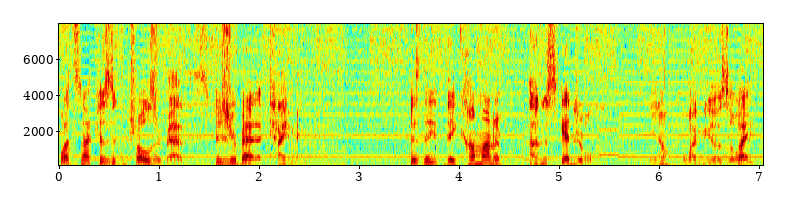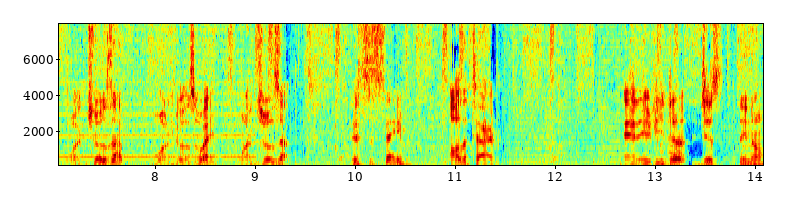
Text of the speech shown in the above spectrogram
Well, it's not because the controls are bad. It's because you're bad at timing. Because they, they come on a on a schedule. You know, one goes away, one shows up, one goes away, one shows up. It's the same all the time. And if you don't just, you know,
